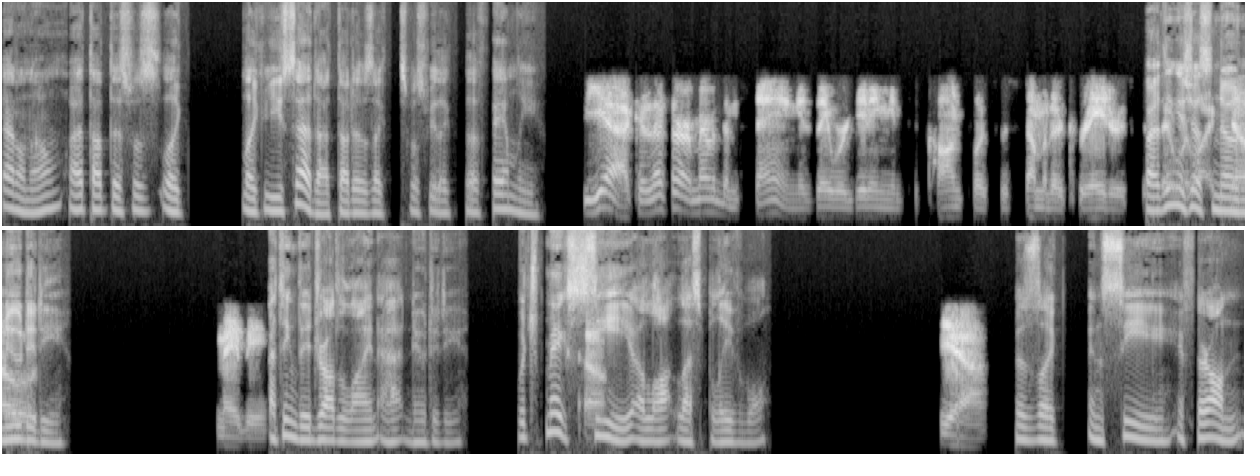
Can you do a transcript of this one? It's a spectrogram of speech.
I don't know. I thought this was like, like you said, I thought it was like supposed to be like the family. Yeah, because that's what I remember them saying is they were getting into conflicts with some of their creators. But I think it's just like, no, nudity. Maybe. I think they draw the line at nudity, which makes Oh. See a lot less believable. Yeah. Because like in See, if they're all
